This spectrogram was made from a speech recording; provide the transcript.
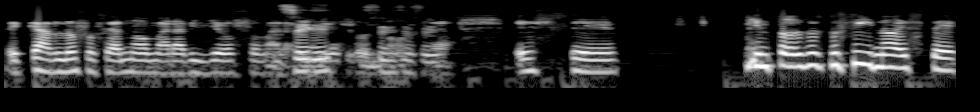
de Carlos, o sea, no, maravilloso, Sí, maravilloso. sí, ¿no? sí, O sí. sea, este, entonces, pues sí, ¿no? Este,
